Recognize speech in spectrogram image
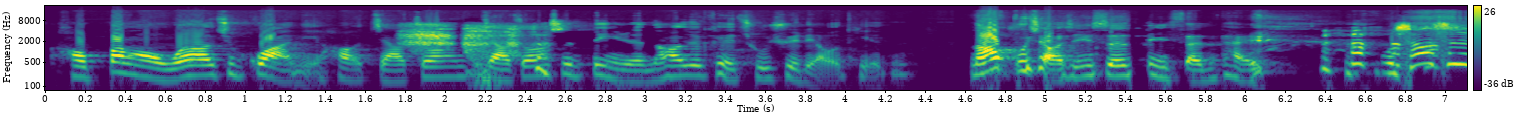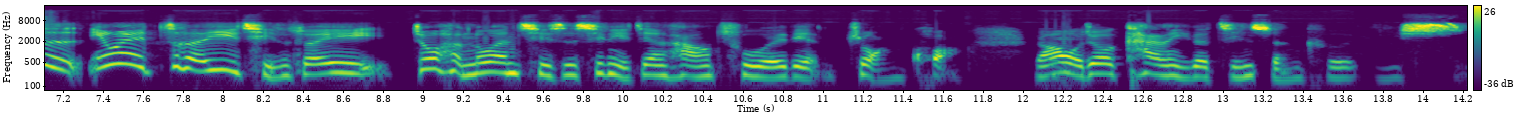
好棒哦！我要去挂你哈，假装 假装是病人，然后就可以出去聊天。然后不小心生第三胎。我上次因为这个疫情，所以就很多人其实心理健康出了一点状况。然后我就看了一个精神科医师，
